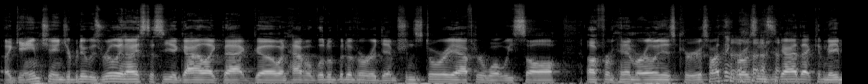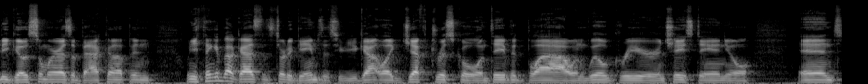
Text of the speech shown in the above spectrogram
a game changer, but it was really nice to see a guy like that go and have a little bit of a redemption story after what we saw uh, from him early in his career. So I think Rosen's a guy that could maybe go somewhere as a backup. And when you think about guys that started games this year, you got like Jeff Driskel and David Blough and Will Grier and Chase Daniel. And,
